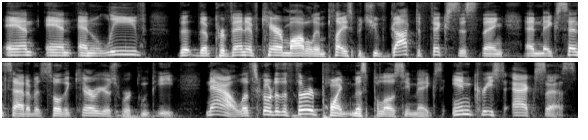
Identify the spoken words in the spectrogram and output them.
and, and, and leave the, the preventive care model in place, but you've got to fix this thing and make sense out of it so the carriers will compete. Now, let's go to the third point Ms. Pelosi makes increased access.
